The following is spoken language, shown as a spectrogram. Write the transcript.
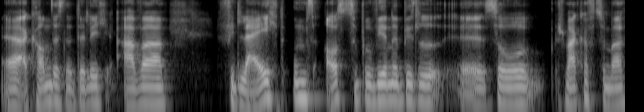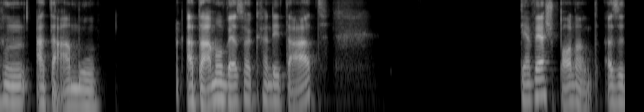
er kann das natürlich, aber vielleicht, um es auszuprobieren, ein bisschen äh, so schmackhaft zu machen, Adamu. Adamu wäre so ein Kandidat, der wäre spannend. Also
